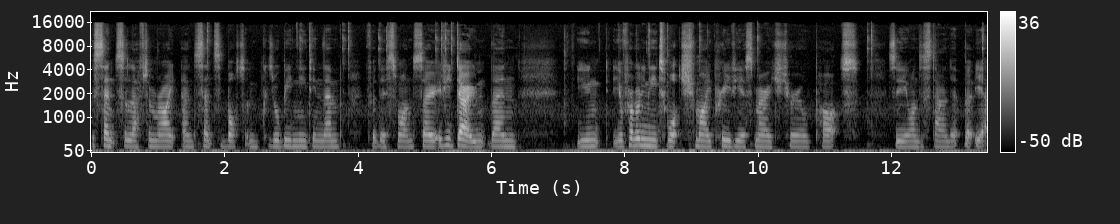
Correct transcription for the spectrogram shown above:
the sensor left and right and sensor bottom because we'll be needing them for this one. So if you don't then you you'll probably need to watch my previous Mario tutorial parts so you understand it but yeah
